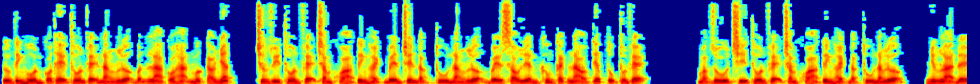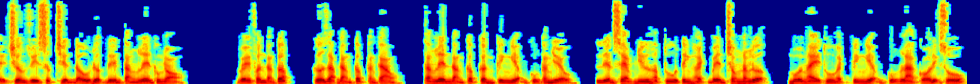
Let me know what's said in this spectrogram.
tướng tinh hồn có thể thôn phệ năng lượng vẫn là có hạn mức cao nhất, trương duy thôn phệ trăm khỏa tinh hạch bên trên đặc thù năng lượng về sau liền không cách nào tiếp tục thôn phệ. Mặc dù chỉ thôn phệ trăm khỏa tinh hạch đặc thù năng lượng, nhưng là để trương duy sức chiến đấu được đến tăng lên không nhỏ. Về phần đẳng cấp, cơ giáp đẳng cấp càng cao tăng lên đẳng cấp cần kinh nghiệm cũng càng nhiều, liền xem như hấp thu tinh hạch bên trong năng lượng, mỗi ngày thu hoạch kinh nghiệm cũng là có định số.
